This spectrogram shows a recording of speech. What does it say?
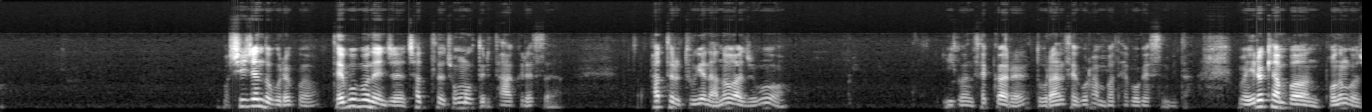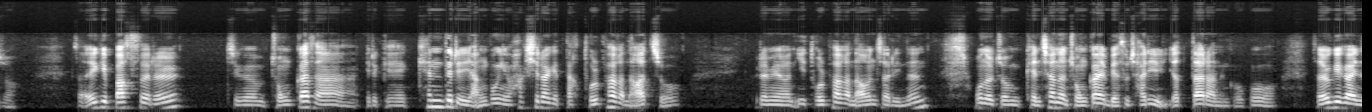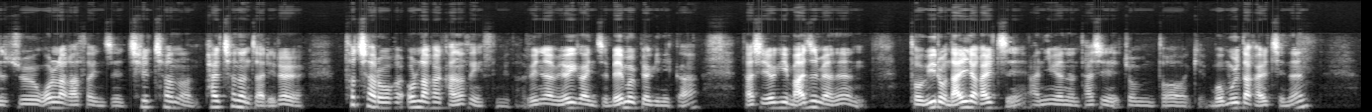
뭐 시즌도 그랬고요. 대부분의 이제 차트 종목들이 다 그랬어요. 파트를 두 개 나눠가지고 이건 색깔을 노란색으로 한번 해보겠습니다. 이렇게 한번 보는 거죠. 자, 여기 박스를 지금 종가상 이렇게 캔들의 양봉이 확실하게 딱 돌파가 나왔죠. 그러면 이 돌파가 나온 자리는 오늘 좀 괜찮은 종가의 매수 자리였다라는 거고, 자, 여기가 이제 쭉 올라가서 이제 7,000원, 8,000원 자리를 터치하러 올라갈 가능성이 있습니다. 왜냐하면 여기가 이제 매물벽이니까 다시 여기 맞으면은 더 위로 날려갈지 아니면은 다시 좀 더 이렇게 머물다 갈지는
